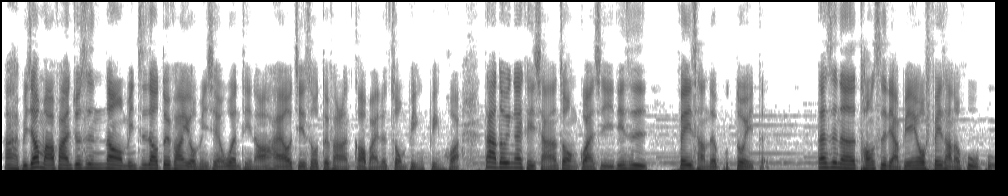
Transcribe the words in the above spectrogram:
啊，比较麻烦就是那种明知道对方有明显问题，然后还要接受对方的告白的重病病患，大家都应该可以想象这种关系一定是。非常的不对等，但是呢，同时两边又非常的互补，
